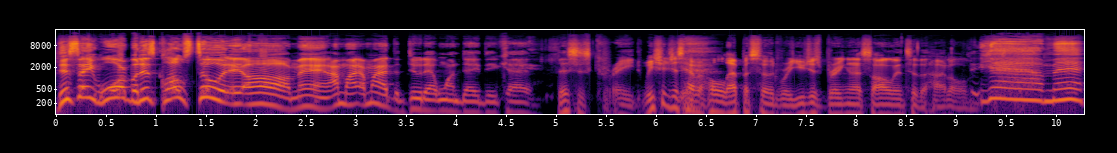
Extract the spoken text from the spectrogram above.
this ain't war, but it's close to it. And, oh man, I might I might have to do that one day, DK. This is great. We should just have a whole episode where you just bring us all into the huddle. Yeah, man.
